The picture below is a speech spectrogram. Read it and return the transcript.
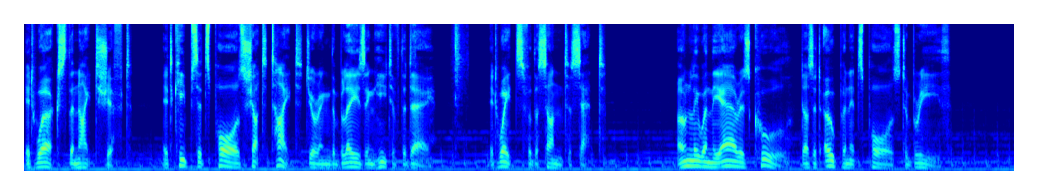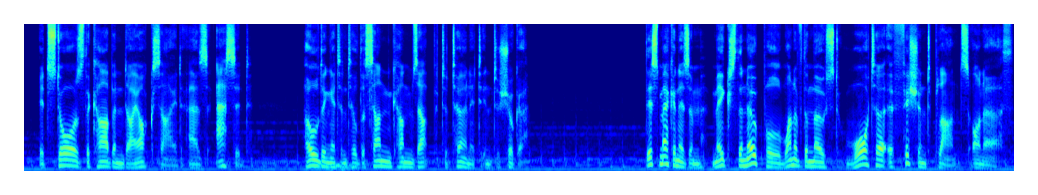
It works the night shift. It keeps its pores shut tight during the blazing heat of the day. It waits for the sun to set. Only when the air is cool does it open its pores to breathe. It stores the carbon dioxide as acid, holding it until the sun comes up to turn it into sugar. This mechanism makes the nopal one of the most water-efficient plants on Earth.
